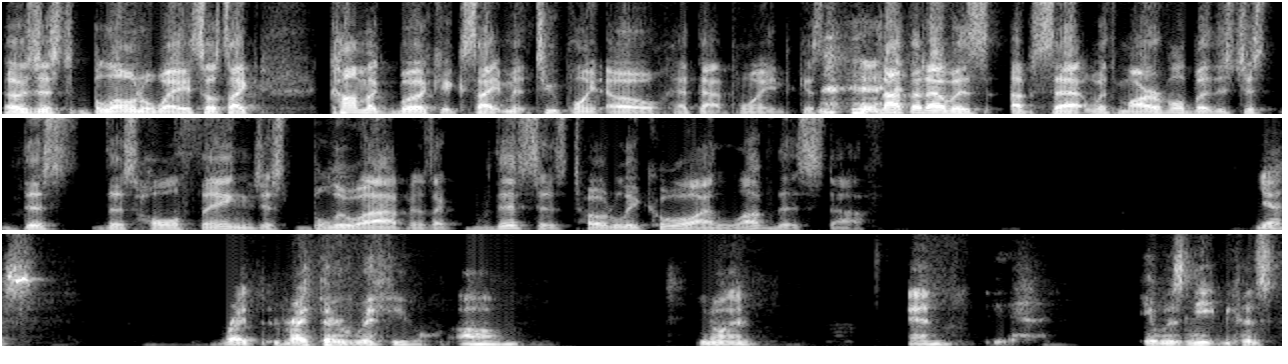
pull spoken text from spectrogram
That was just blown away. So it's like comic book excitement 2.0 at that point. Because not that I was upset with Marvel, but it's just this this whole thing just blew up, and it was like, this is totally cool. I love this stuff. Yes, right, right there with you. Um, you know, and and it was neat because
